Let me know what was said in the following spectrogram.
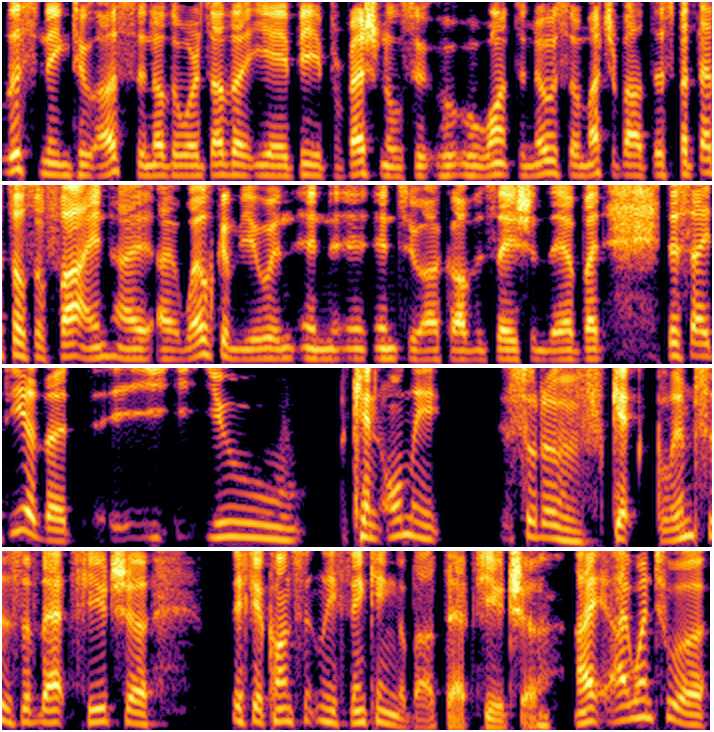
listening to us. In other words, other EAP professionals who, who want to know so much about this. But that's also fine. I, I welcome you in, in, in, into our conversation there. But this idea that y- you can only sort of get glimpses of that future if you're constantly thinking about that future. I, I went to a,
